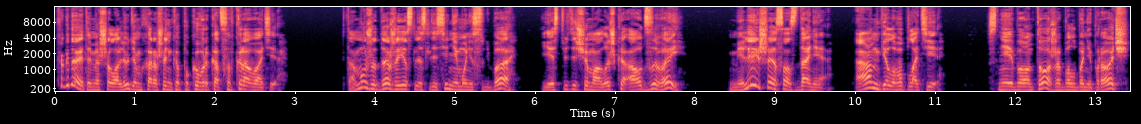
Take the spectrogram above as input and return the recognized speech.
когда это мешало людям хорошенько покувыркаться в кровати? К тому же, даже если с Лисинь ему не судьба, есть ведь еще малышка Аут Зэвэй. Милейшее создание. Ангел во плоти. С ней бы он тоже был бы не прочь,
